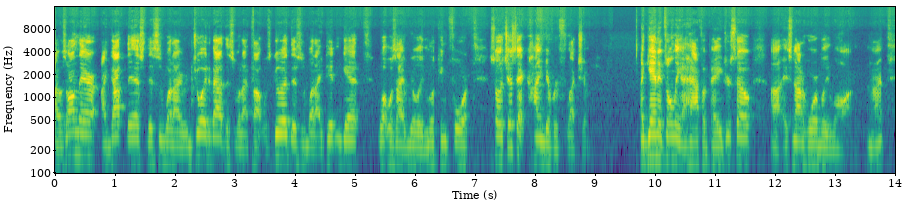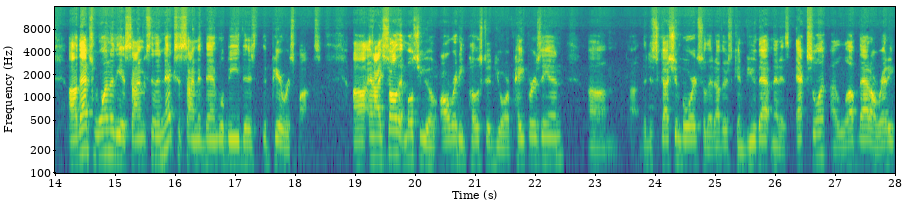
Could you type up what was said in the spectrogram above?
I was on there. I got this. This is what I enjoyed about it. This is what I thought was good. This is what I didn't get. What was I really looking for? So it's just that kind of reflection. Again, it's only a half a page or so. Uh, it's not horribly long. All right. Uh, that's one of the assignments. And the next assignment then will be this, the peer response. Uh, and I saw that most of you have already posted your papers in um, the discussion board so that others can view that. And that is excellent. I love that already.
